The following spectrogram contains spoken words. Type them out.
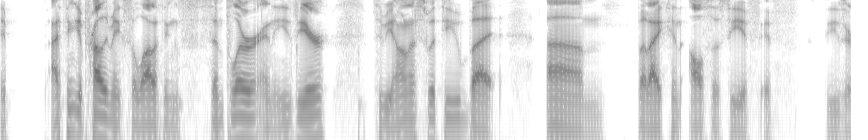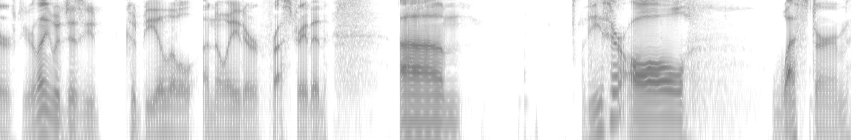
it, I think it probably makes a lot of things simpler and easier, to be honest with you. But um, but I can also see if if these are your languages, you could be a little annoyed or frustrated. Um, these are all Western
